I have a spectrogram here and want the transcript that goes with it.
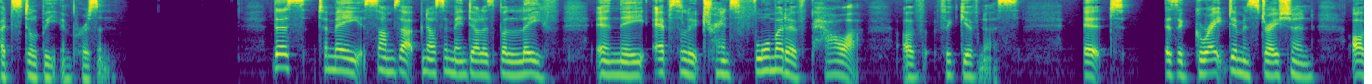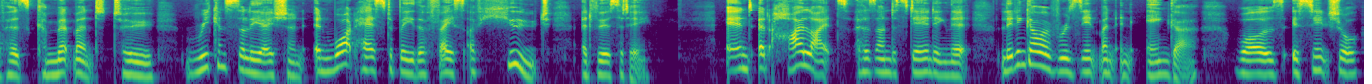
I'd still be in prison. This, to me, sums up Nelson Mandela's belief in the absolute transformative power of forgiveness. It is a great demonstration of his commitment to reconciliation in what has to be the face of huge adversity. And it highlights his understanding that letting go of resentment and anger was essential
